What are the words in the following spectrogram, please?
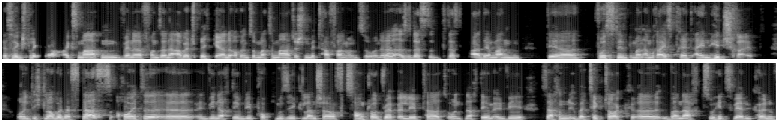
Deswegen spricht ja auch Max Martin, wenn er von seiner Arbeit spricht, gerne auch in so mathematischen Metaphern und so. Ne? Also das, das war der Mann, der wusste, wie man am Reißbrett einen Hit schreibt. Und ich glaube, dass das heute äh, irgendwie nachdem die Popmusiklandschaft Soundcloud-Rap erlebt hat und nachdem irgendwie Sachen über TikTok äh, über Nacht zu Hits werden können,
